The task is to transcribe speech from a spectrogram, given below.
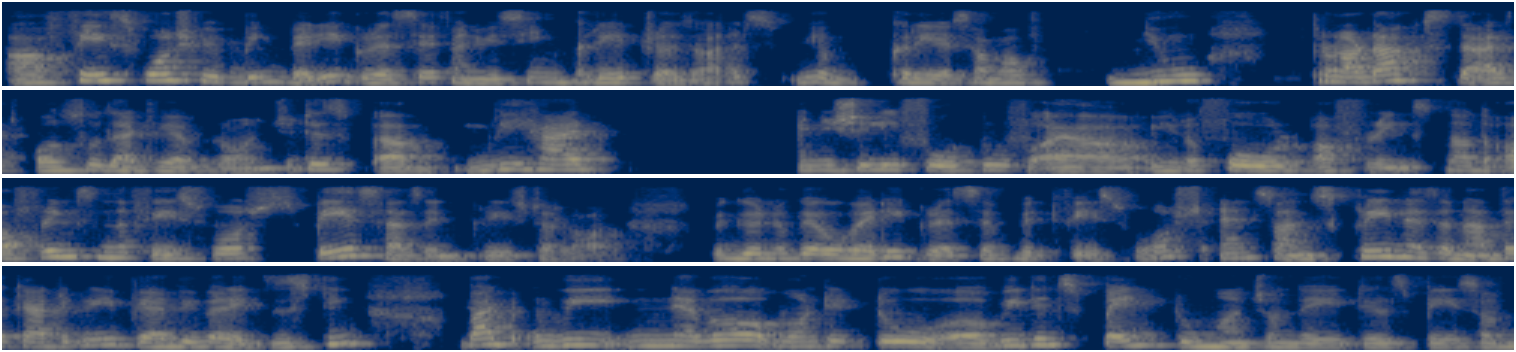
Uh, face wash, we've been very aggressive and we're seeing great results. We have created some of new products that also that we have launched. It is, um, we had initially four to uh, you know four offerings. Now the offerings in the face wash space has increased a lot. We're going to go very aggressive with face wash and sunscreen is another category where we were existing but we never wanted to uh, we didn't spend too much on the ATL space or,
